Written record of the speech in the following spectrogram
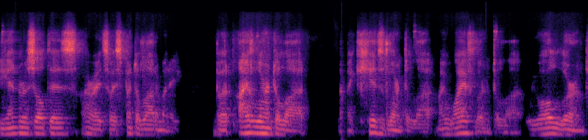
the end result is all right, so I spent a lot of money, but I learned a lot. My kids learned a lot. My wife learned a lot. We all learned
